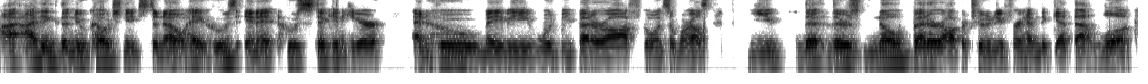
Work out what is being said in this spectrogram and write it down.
I, I think the new coach needs to know, hey, who's in it, who's sticking here, and who maybe would be better off going somewhere else. You, th- there's no better opportunity for him to get that look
